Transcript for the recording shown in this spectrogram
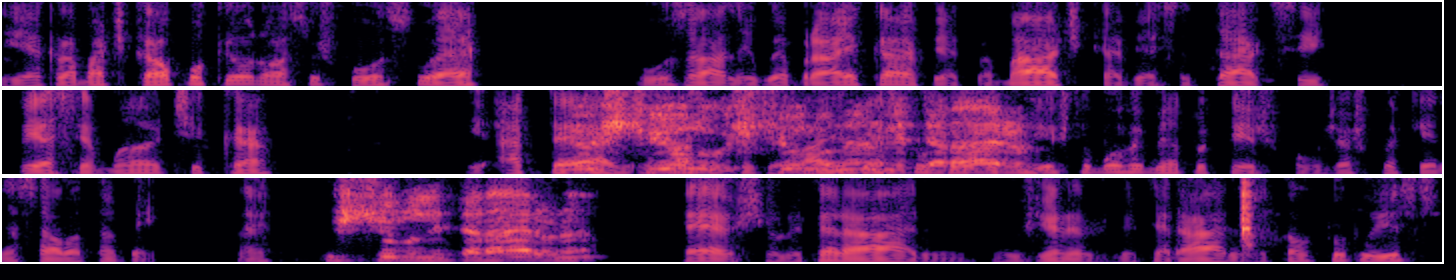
E é gramatical porque o nosso esforço é usar a língua hebraica, ver a gramática, ver a sintaxe, ver a semântica, e até E o estilo, o estilo, vai é né, literário. texto o movimento do texto, como já expliquei nessa aula também. O estilo literário, né? É, o estilo literário, os gêneros literários, então tudo isso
